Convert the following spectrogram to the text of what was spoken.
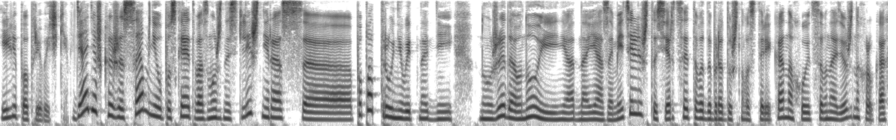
или по привычке. Дядюшка же Сэм не упускает возможность лишний раз э, попотрунивать над ней, но уже давно и не одна я заметили, что сердце этого добродушного старика находится в надежных руках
